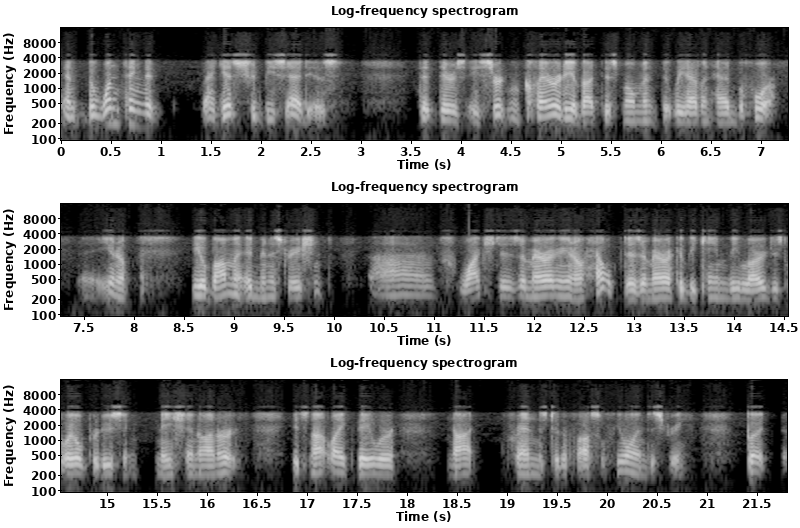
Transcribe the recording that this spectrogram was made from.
And the one thing that I guess should be said is that there's a certain clarity about this moment that we haven't had before. You know, the Obama administration uh, watched as America, you know, helped as America became the largest oil producing nation on earth. It's not like they were not friends to the fossil fuel industry, but uh,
